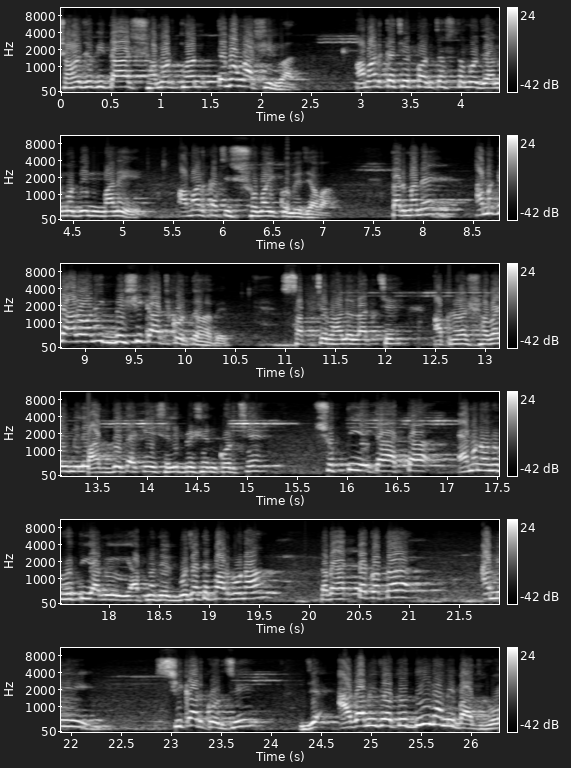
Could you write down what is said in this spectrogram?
সহযোগিতা, সমর্থন এবং আশীর্বাদ। আমার কাছে পঞ্চাশতম জন্মদিন মানে আমার কাছে সময় কমে যাওয়া। তার মানে আমাকে আরও অনেক বেশি কাজ করতে হবে। সবচেয়ে ভালো লাগছে, আপনারা সবাই মিলে বার্থডেটাকে সেলিব্রেশন করছে। সত্যি এটা একটা এমন অনুভূতি আমি আপনাদের বোঝাতে পারব না। তবে একটা কথা আমি স্বীকার করছি যে আগামী যতদিন আমি বাঁচবো,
